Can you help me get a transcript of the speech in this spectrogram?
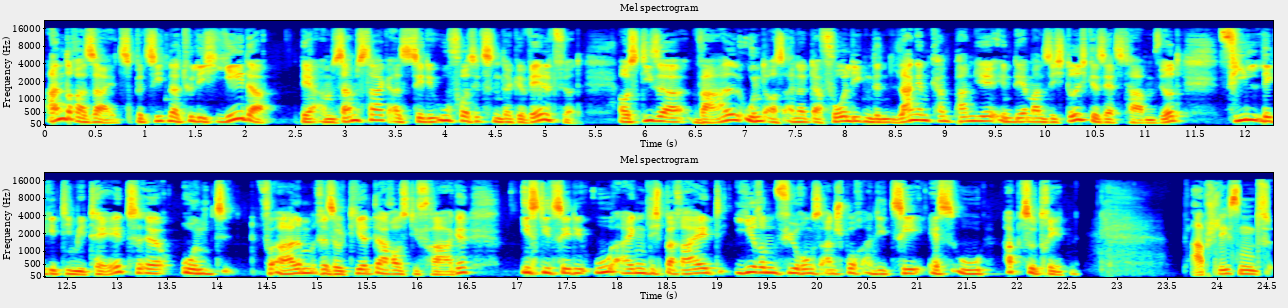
Andererseits bezieht natürlich jeder der am Samstag als CDU-Vorsitzender gewählt wird, aus dieser Wahl und aus einer davorliegenden langen Kampagne, in der man sich durchgesetzt haben wird, viel Legitimität äh, und vor allem resultiert daraus die Frage, ist die CDU eigentlich bereit, ihren Führungsanspruch an die CSU abzutreten? Abschließend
